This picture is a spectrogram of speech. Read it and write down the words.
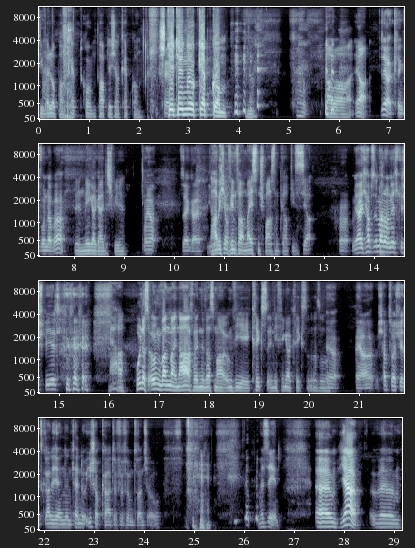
Developer, Capcom, Publisher Capcom. Steht hier nur Capcom. Ne? Aber ja, Ja, klingt wunderbar. ein mega geiles Spiel. Ja, sehr geil. Da habe ich auf jeden Fall am meisten Spaß mit gehabt dieses Jahr. Ja, ich habe es immer noch nicht gespielt. Ja, hol das irgendwann mal nach, wenn du das mal irgendwie kriegst, in die Finger kriegst oder so. ja, ja, ich habe zum Beispiel jetzt gerade hier eine Nintendo eShop-Karte für 25 Euro. mal sehen. Ähm, ja, ähm,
